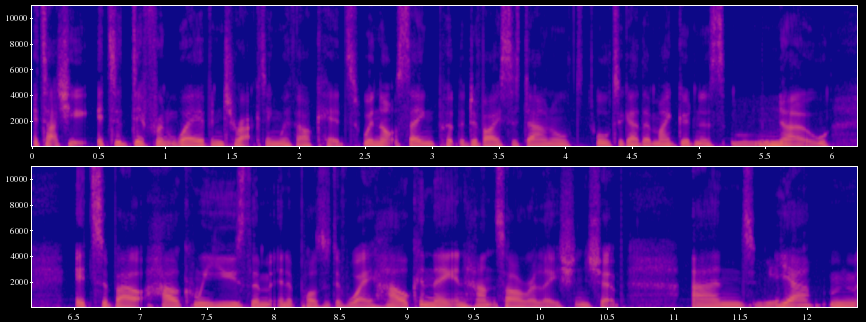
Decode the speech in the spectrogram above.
It's actually it's a different way of interacting with our kids. We're not saying put the devices down all, altogether. My goodness, mm. no. It's about how can we use them in a positive way? How can they enhance our relationship? And yeah, yeah m-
